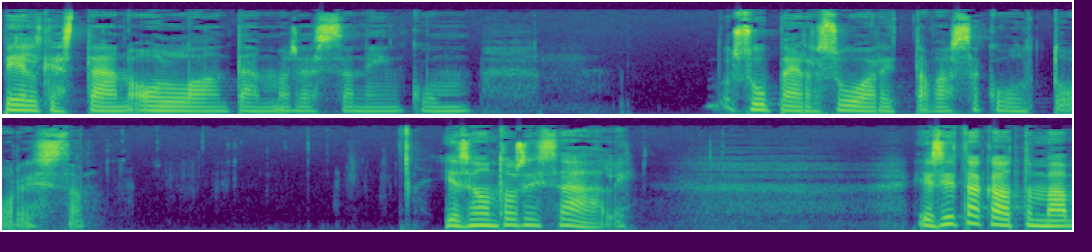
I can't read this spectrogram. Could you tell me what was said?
pelkästään ollaan tämmöisessä niin kuin supersuorittavassa kulttuurissa. Ja se on tosi sääli. Ja sitä kautta mä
